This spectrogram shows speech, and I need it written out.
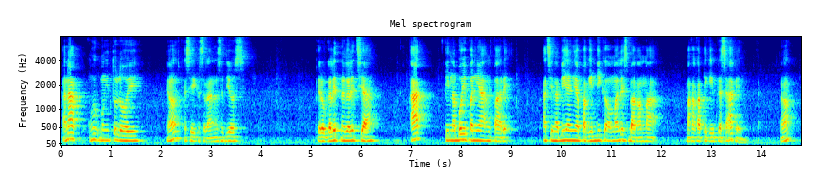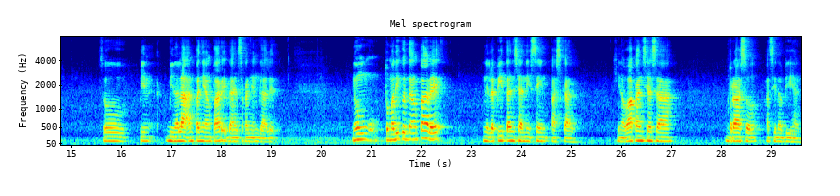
Anak, huwag mong ituloy. You know, kasi kasalanan sa Diyos. Pero galit na galit siya. At tinaboy pa niya ang pare. At sinabihan niya, pag hindi ka umalis, baka ma makakatikim ka sa akin. No? So, pin, binalaan pa niya ang pare dahil sa kanyang galit. Nung tumalikod na ang pare, nilapitan siya ni Saint Pascal. Hinawakan siya sa braso at sinabihan,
